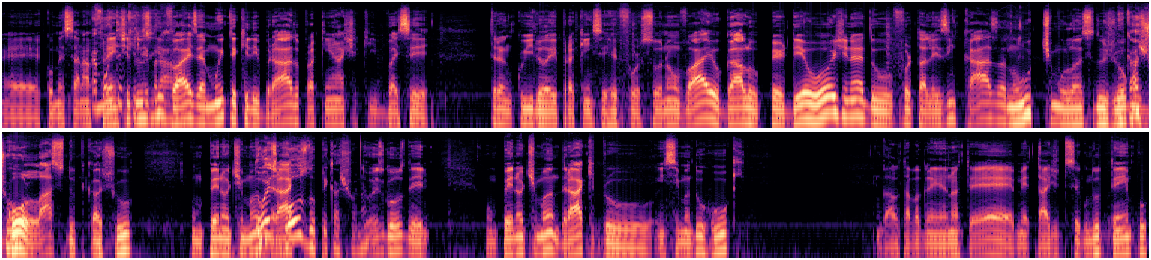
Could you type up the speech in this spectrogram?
É, começar na É frente dos rivais é muito equilibrado para quem acha que vai ser tranquilo aí para quem se reforçou não vai. O Galo perdeu hoje, né, do Fortaleza em casa no último lance do jogo, Pikachu. um golaço do Pikachu, um pênalti Dois mandrake. gols do Pikachu, né? Dois gols dele. Um pênalti mandrake pro, em cima do Hulk. O Galo tava ganhando até metade do segundo tempo.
